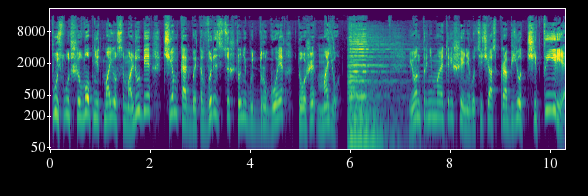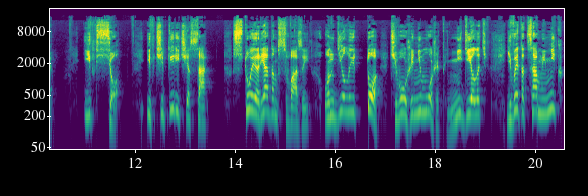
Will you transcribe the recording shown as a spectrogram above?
пусть лучше лопнет мое самолюбие, чем, как бы это выразиться, что-нибудь другое, тоже мое. И он принимает решение, вот сейчас пробьет 4, и все. И в 4 часа, стоя рядом с вазой, он делает то, чего уже не может не делать, и в этот самый миг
